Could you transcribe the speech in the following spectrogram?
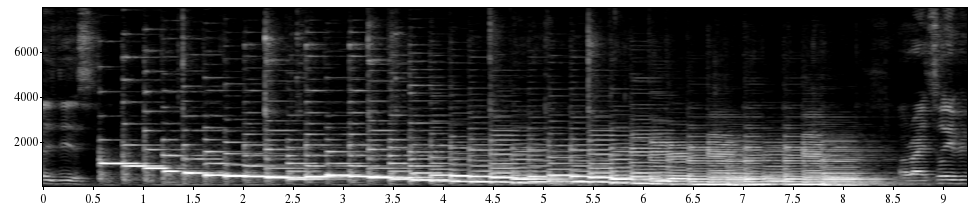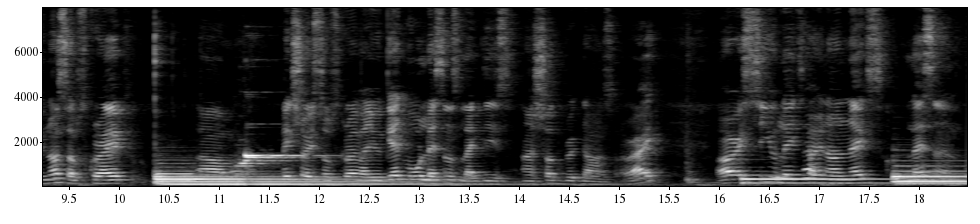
Is this. Alright, so if you've not subscribed, um, make sure you subscribe and you get more lessons like this and short breakdowns. Alright, Alright, see you later in our next lesson.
